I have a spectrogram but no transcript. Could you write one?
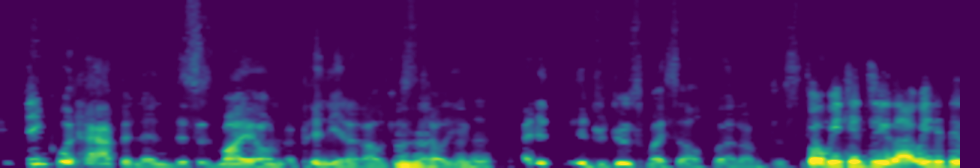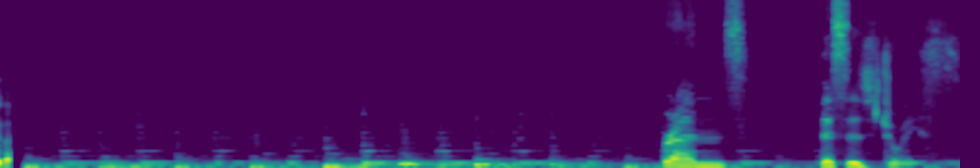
I think what happened, and this is my own opinion, and I'll just mm-hmm, tell you. Mm-hmm. I didn't introduce myself, but I'm just. But we could you. do that. We could do that. Friends, this is Joyce.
